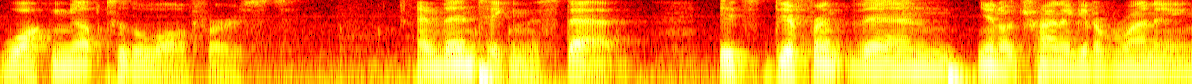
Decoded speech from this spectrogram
walking up to the wall first and then taking the step it's different than you know trying to get a running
